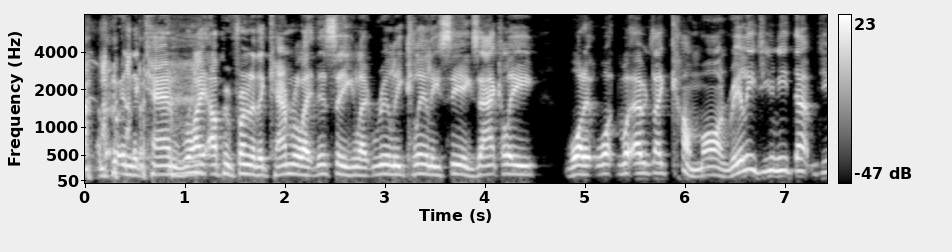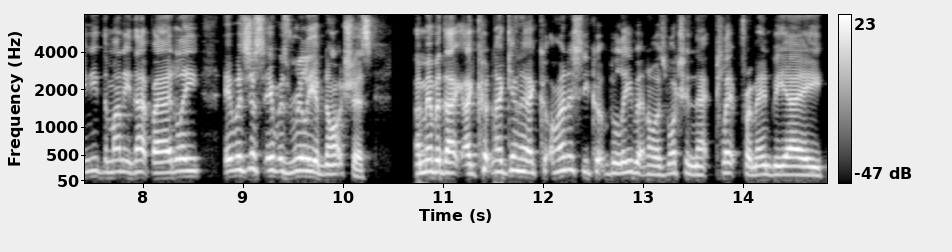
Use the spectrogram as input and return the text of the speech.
and putting the can right up in front of the camera like this, so you can like really clearly see exactly what it what, what I was like, come on, really? Do you need that? Do you need the money that badly? It was just, it was really obnoxious. I remember that I couldn't again. I honestly couldn't believe it, and I was watching that clip from NBA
